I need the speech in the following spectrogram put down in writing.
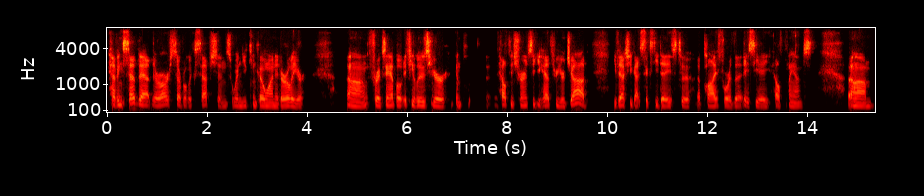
Having said that, there are several exceptions when you can go on it earlier. Um, for example, if you lose your health insurance that you had through your job, you've actually got 60 days to apply for the ACA health plans. Um,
